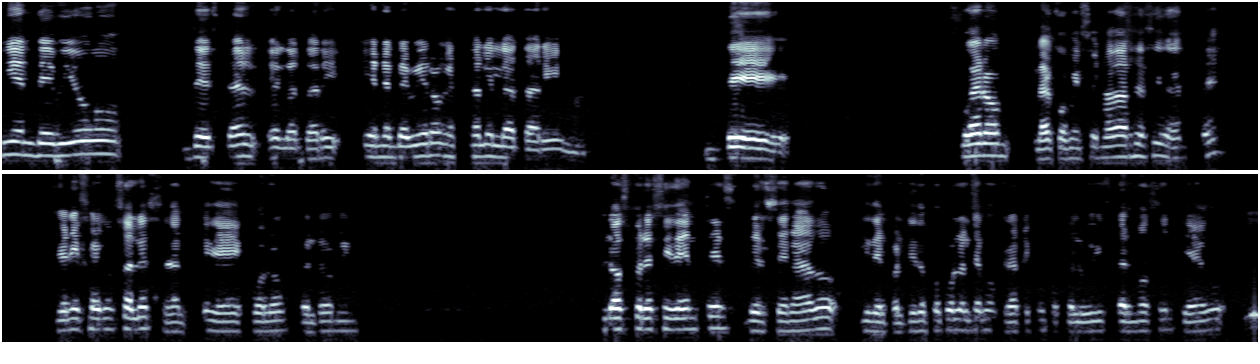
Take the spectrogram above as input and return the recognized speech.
quien debió de estar en la tarima, quienes debieron estar en la tarima de fueron la comisionada residente Jennifer González eh, Colón, perdón, los presidentes del Senado y del Partido Popular Democrático, José Luis Termo Santiago, y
